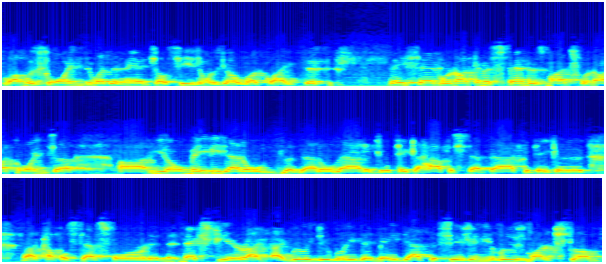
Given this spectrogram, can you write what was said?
what was going, what the NHL season was going to look like, that they said we're not going to spend as much. We're not going to, uh, you know, maybe that old that old adage will take a half a step back to take a, a couple steps forward in next year. I, I really do believe they made that decision. You lose Markstrom,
